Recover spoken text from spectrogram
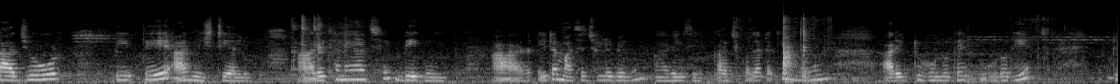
গাজর, পেঁপে আর মিষ্টি আলু। আর এখানে আছে বেগুন। আর এটা মাছের ঝোলের বেগুন। আর এই যে কাঁচকলাটাকে নুন আর একটু হলুদের গুঁড়ো দিয়ে একটু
